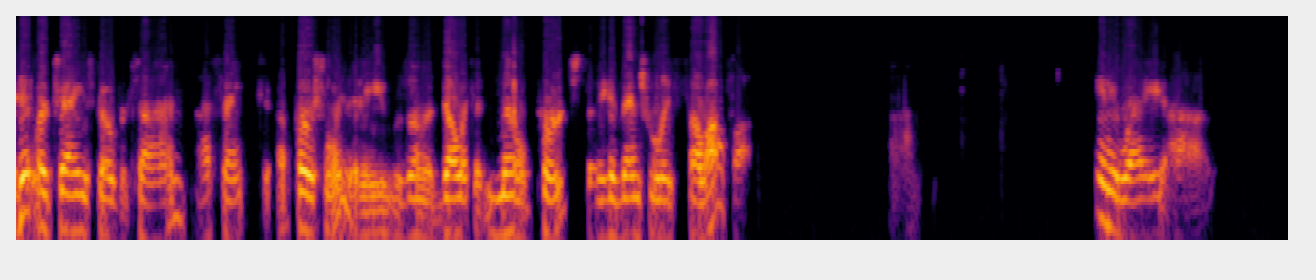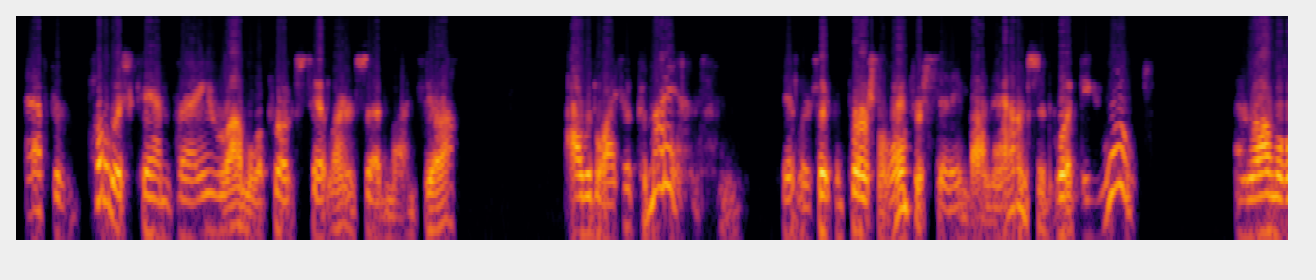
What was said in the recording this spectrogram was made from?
Hitler changed over time. I think uh, personally that he was on a delicate mental perch that he eventually fell off of. Um, anyway, uh, after the Polish campaign, Rommel approached Hitler and said, Mein Führer, I would like a command. Hitler took a personal interest in him by now and said, What do you want? And Rommel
